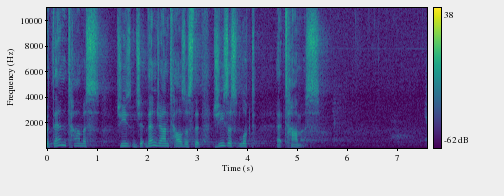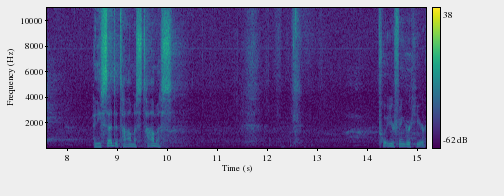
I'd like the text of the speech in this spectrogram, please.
But then Thomas, Jesus, then John tells us that Jesus looked at Thomas. And he said to Thomas, Thomas, put your finger here.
